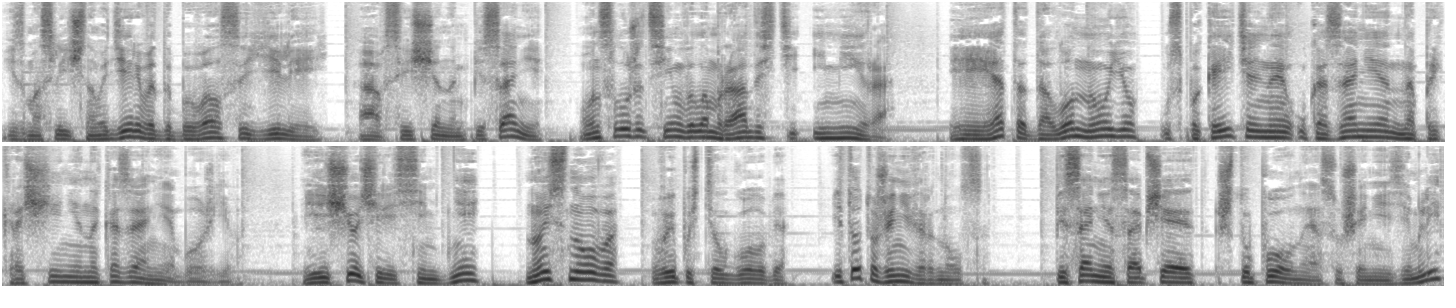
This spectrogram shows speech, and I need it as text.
из масличного дерева добывался елей, а в Священном Писании он служит символом радости и мира – и это дало Ною успокоительное указание на прекращение наказания Божьего. Еще через семь дней Ной снова выпустил голубя, и тот уже не вернулся. Писание сообщает, что полное осушение земли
